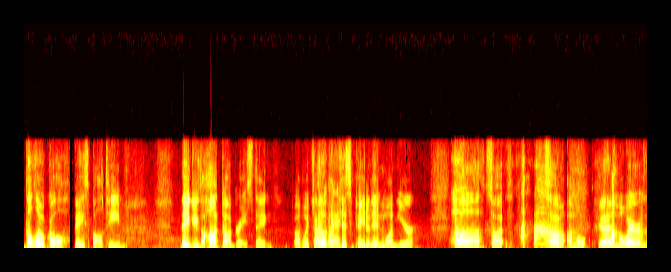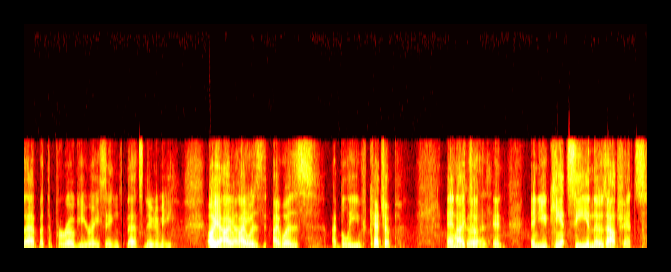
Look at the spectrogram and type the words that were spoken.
The local baseball team, they do the hot dog race thing, of which I Okay. participated in one year. Oh, Uh, so I- so I'm I'm, a-. I'm aware of that, but the pierogi racing that's new to me. Oh yeah, I, No, I was I was I believe ketchup, and Oh, I took good. it. and you can't see in those outfits.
